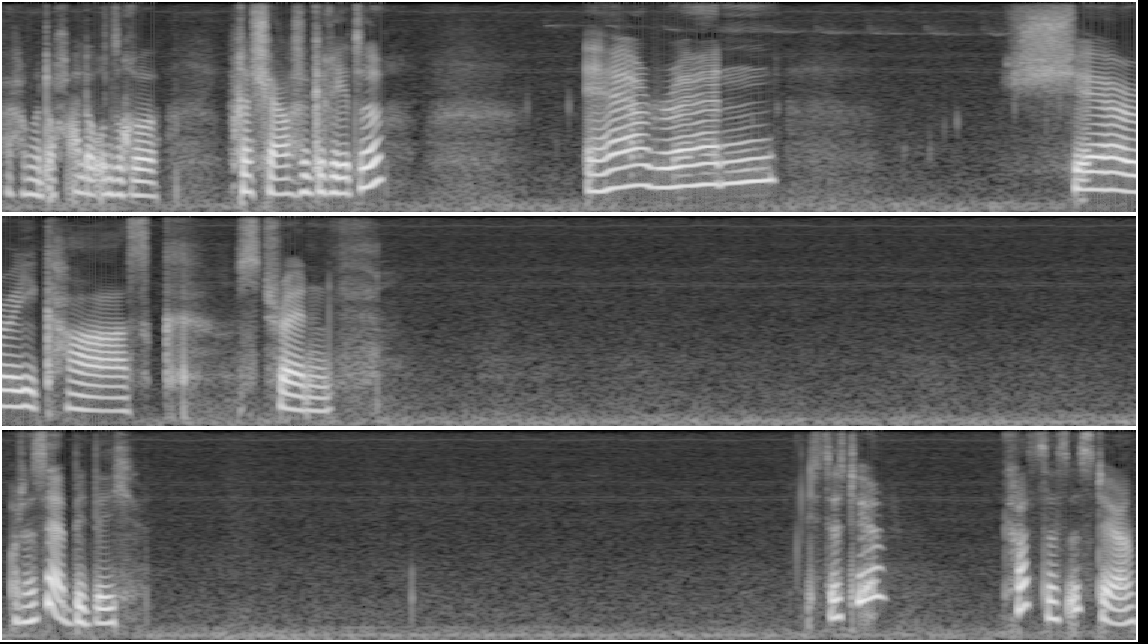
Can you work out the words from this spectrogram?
Dafür haben wir doch alle unsere Recherchegeräte. Aaron Sherry Cask Strength. Oder sehr billig. Ist das der? Krass, das ist der.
